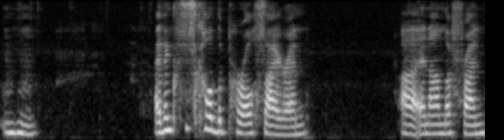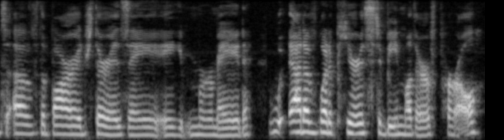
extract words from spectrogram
hmm I think this is called the Pearl Siren. Uh, and on the front of the barge, there is a, a mermaid out of what appears to be Mother of Pearl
